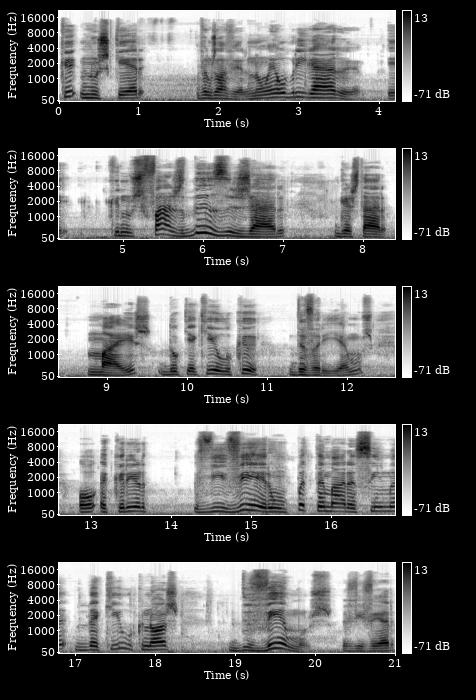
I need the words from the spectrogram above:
que nos quer vamos lá ver, não é obrigar, é que nos faz desejar gastar mais do que aquilo que deveríamos ou a querer viver um patamar acima daquilo que nós devemos viver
